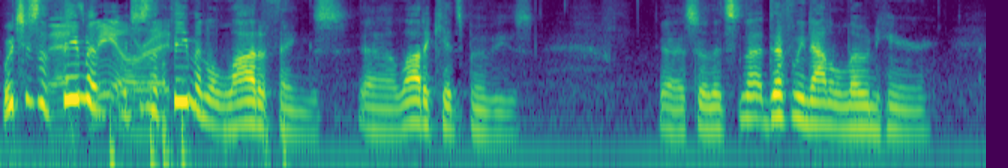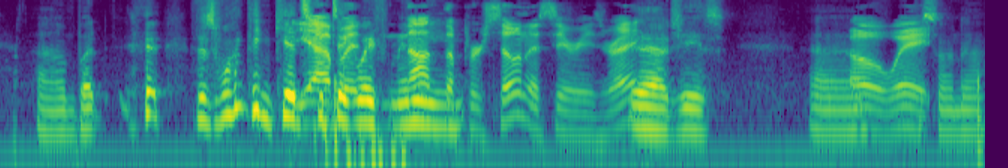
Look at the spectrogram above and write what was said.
which is a That's theme, in, me, which is a theme in a lot of things, uh, a lot of kids' movies. Uh, so that's not definitely not alone here. Um, but there's one thing kids yeah, can take but away from not any, the Persona series, right? yeah, jeez. Uh, Oh, wait. Persona.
